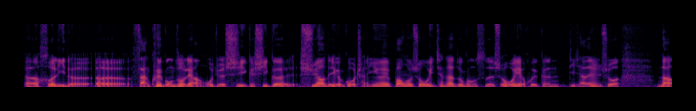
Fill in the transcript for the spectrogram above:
呃，合理的呃反馈工作量，我觉得是一个是一个需要的一个过程。因为包括说我以前在做公司的时候，我也会跟底下的人说，那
